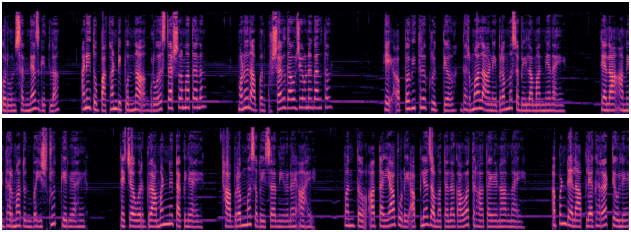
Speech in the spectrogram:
करून संन्यास घेतला आणि तो पाखंडी पुन्हा गृहस्थाश्रमात आला? म्हणून आपण खुशाल गाव जेवण घालता? हे अपवित्र कृत्य धर्माला आणि ब्रह्मसभेला मान्य नाही. त्याला आम्ही धर्मातून बहिष्कृत केले आहे. त्याच्यावर ग्रामण्य टाकले आहे. हा ब्रह्मसभेचा निर्णय आहे. पंत आता यापुढे आपल्या जमाताला गावात राहता येणार नाही. आपण त्याला आपल्या घरात ठेवले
